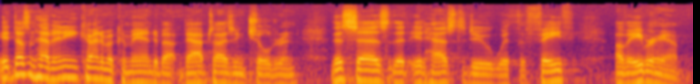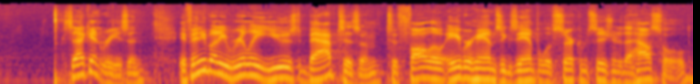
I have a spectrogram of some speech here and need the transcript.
it doesn't have any kind of a command about baptizing children. This says that it has to do with the faith of Abraham. Second reason if anybody really used baptism to follow Abraham's example of circumcision of the household,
